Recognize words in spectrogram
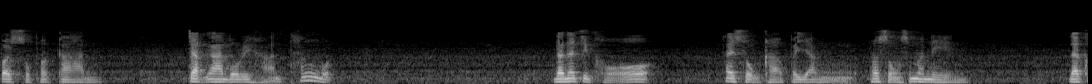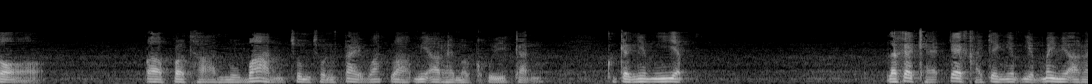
ประสบการณ์จากงานบริหารทั้งหมด ดังนั้นจึงขอให้ส่งข่าวไปยังพระสงฆ์สมณเณรแล้วก็ประธานหมู่บ้านชุมชนใกล้วัดว่ามีอะไรมาคุยกัน คุยกันเงียบๆแล้วแก้แขแก้ไขแก้เงียบๆไม่มีอะไร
